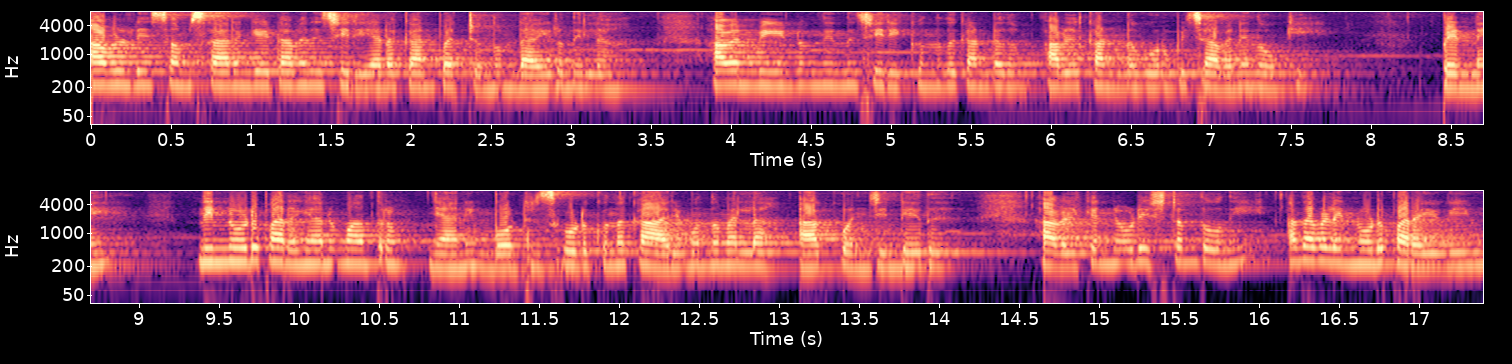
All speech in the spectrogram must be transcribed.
അവളുടെ സംസാരം കേട്ട് അവന് ചിരിയടക്കാൻ പറ്റുന്നുണ്ടായിരുന്നില്ല. അവൻ വീണ്ടും നിന്ന് ചിരിക്കുന്നത് കണ്ടതും അവൾ കണ്ണു കൂർപ്പിച്ച് അവനെ നോക്കി. പെണ്ണെ നിന്നോട് പറയാനും മാത്രം ഞാൻ ഇമ്പോർട്ടൻസ് കൊടുക്കുന്ന കാര്യമൊന്നുമല്ല ആ കൊഞ്ചിന്റേത്. അവൾക്ക് എന്നോട് ഇഷ്ടം തോന്നി അത് അവൾ എന്നോട് പറയുകയും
